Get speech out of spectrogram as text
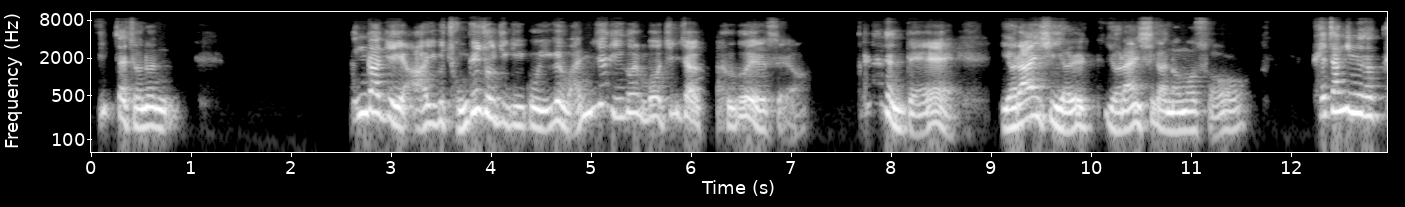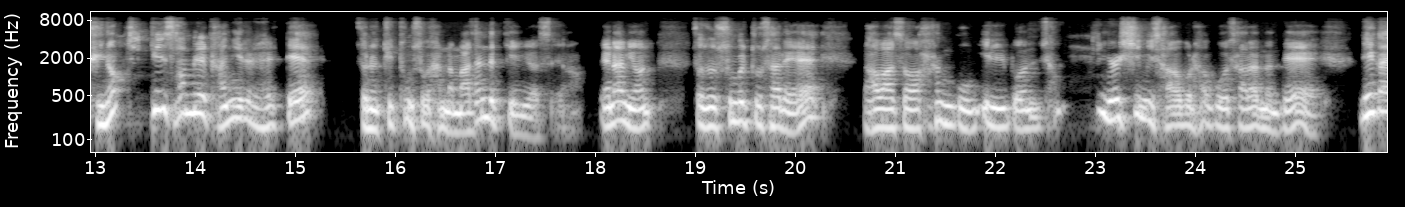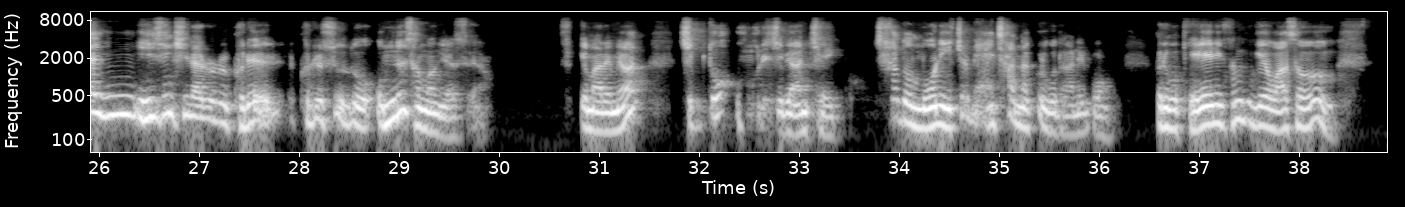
진짜 저는 생각이 아 이거 종교 조직이고 이게 완전히 이걸 뭐 진짜 그거였어요. 그랬는데 11시 11시가 넘어서 회장님이 그 균형 잡힌 3일 강의를 할 때 저는 뒤통수가 하나 맞은 느낌이었어요. 왜냐하면 저도 22살에 나와서 한국, 일본 정말 열심히 사업을 하고 살았는데 내가 인생 시나리오를 그래, 그럴 수도 없는 상황이었어요. 쉽게 말하면 집도 어머니 집에 앉혀 있고 차도 모니 좀맨 차 하나 끌고 다니고 그리고 괜히 한국에 와서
